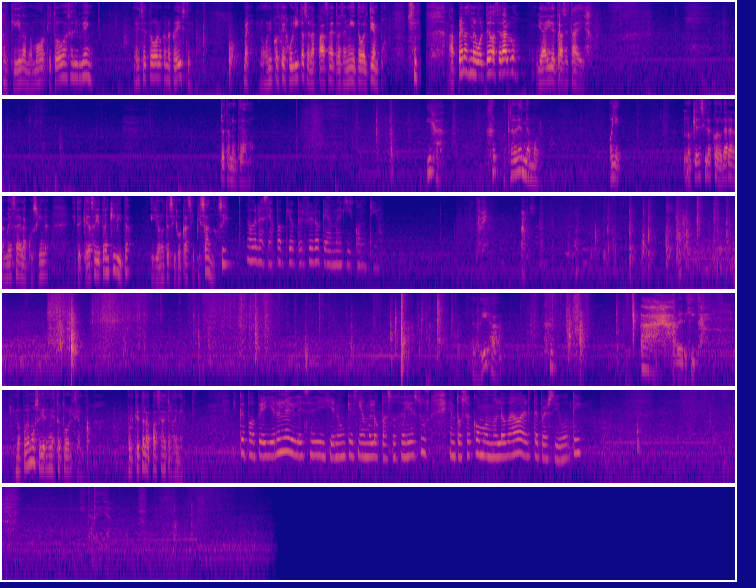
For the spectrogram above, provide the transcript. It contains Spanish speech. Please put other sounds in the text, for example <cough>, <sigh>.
Tranquila, mi amor, que todo va a salir bien. Ya hice todo lo que me pediste. Bueno, lo único es que Julita se la pasa detrás de mí todo el tiempo. <laughs> Apenas me volteo a hacer algo y ahí detrás está ella. Yo también te amo. Hija, <laughs> otra vez mi amor. Oye, ¿no quieres ir a colorar a la mesa de la cocina y te quedas allí tranquilita y yo no te sigo casi pisando, ¿sí? No, gracias, papi. Yo prefiero quedarme aquí contigo. Está bien, vamos. Pero hija. <laughs> Ah, a ver, hijita. No podemos seguir en esto todo el tiempo. ¿Por qué te la pasas detrás de mí? Es que papi, ayer en la iglesia dijeron que hacíamos los pasos de Jesús. Entonces, como no lo veo, él te persigo a ti.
